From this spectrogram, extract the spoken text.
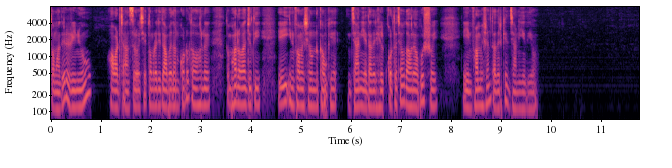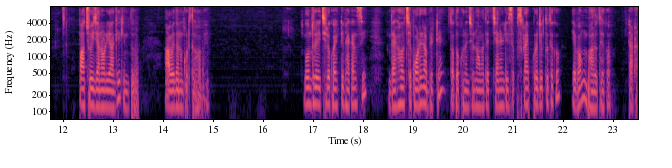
তোমাদের রিনিউ হওয়ার চান্স রয়েছে। তোমরা যদি আবেদন করো, তাহলে তো ভালো। আর যদি এই ইনফরমেশন অন্য কাউকে জানিয়ে তাদের হেল্প করতে চাও, তাহলে অবশ্যই এই ইনফরমেশন তাদেরকে জানিয়ে দিও। পাঁচই জানুয়ারি আগে কিন্তু আবেদন করতে হবে। বন্ধুরা, এই ছিল কয়েকটি ভ্যাকান্সি দেখা হচ্ছে পরের আপডেটে ততক্ষণের জন্য আমাদের চ্যানেলটি সাবস্ক্রাইব করে যুক্ত থেকো এবং ভালো থেকো। টাটা।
